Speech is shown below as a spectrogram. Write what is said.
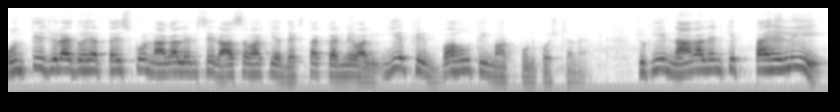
29 जुलाई 2023 को नागालैंड से राज्यसभा की अध्यक्षता करने वाली, ये फिर बहुत ही महत्वपूर्ण क्वेश्चन है। क्योंकि नागालैंड की पहली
